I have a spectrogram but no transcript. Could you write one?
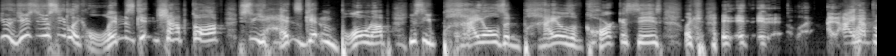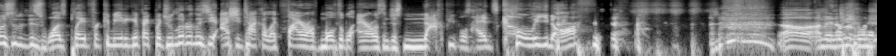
you, you, you see like limbs getting chopped off you see heads getting blown up you see piles and piles of carcasses like it, it, it I have to assume that this was played for comedic effect, but you literally see Ashitaka like fire off multiple arrows and just knock people's heads clean off. oh, I mean, I remember, when,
